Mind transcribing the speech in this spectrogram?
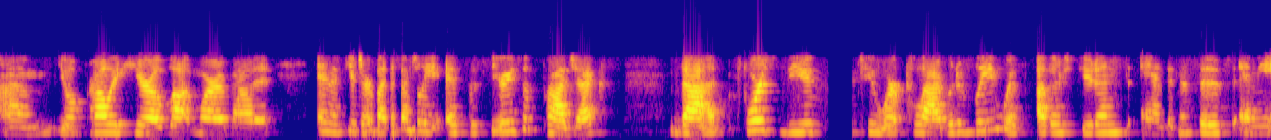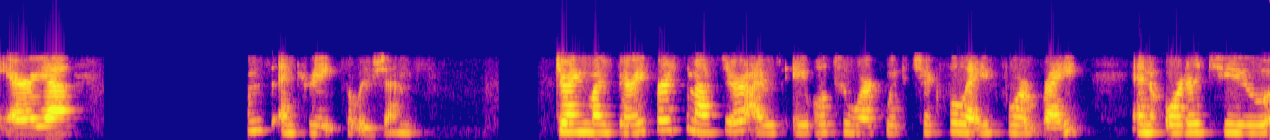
Um, you'll probably hear a lot more about it in the future, but essentially it's a series of projects that force you to work collaboratively with other students and businesses in the area and create solutions. During my very first semester, I was able to work with Chick-fil-A for Wright in order to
